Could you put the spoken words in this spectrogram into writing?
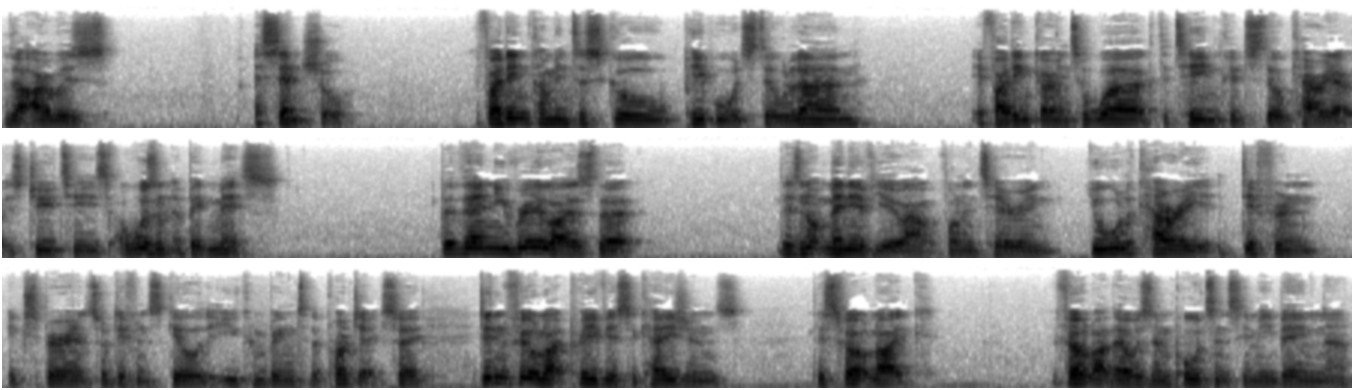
that I was essential. If I didn't come into school, people would still learn. If I didn't go into work, the team could still carry out its duties. I wasn't a big miss. But then you realise that there's not many of you out volunteering. You all carry different experience or different skill that you can bring to the project. So it didn't feel like previous occasions. This felt like it felt like there was importance in me being there.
